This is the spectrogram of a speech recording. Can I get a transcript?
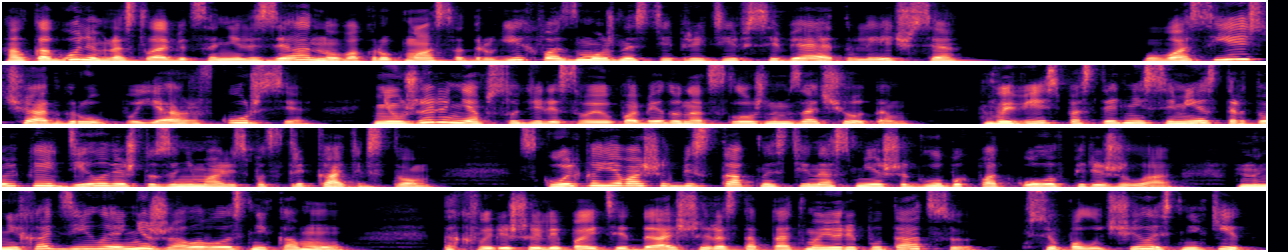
Алкоголем расслабиться нельзя, но вокруг масса других возможностей прийти в себя и отвлечься. У вас есть чат-группа, я в курсе. Неужели не обсудили свою победу над сложным зачетом? Вы весь последний семестр только и делали, что занимались подстрекательством – Сколько я ваших бестактностей, насмешек, глупых подколов пережила. Но не ходила я, не жаловалась никому. Так вы решили пойти дальше и растоптать мою репутацию? Все получилось, Никит.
